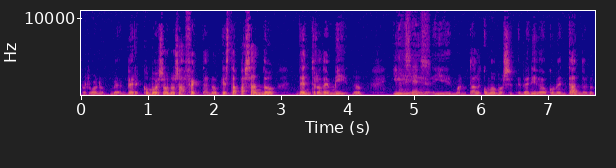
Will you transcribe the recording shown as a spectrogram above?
pues bueno, ve- ver cómo eso nos afecta, ¿no? ¿Qué está pasando dentro de mí, ¿no? Y, bueno, tal como hemos venido comentando, ¿no?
